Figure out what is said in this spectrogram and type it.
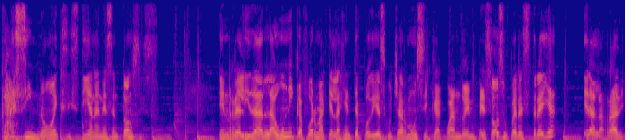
casi no existían en ese entonces. En realidad, la única forma que la gente podía escuchar música cuando empezó Superestrella era la radio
